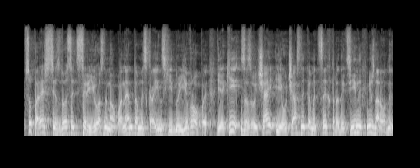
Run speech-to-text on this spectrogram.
в суперечці з досить серйозними опонентами з країн Східної Європи, які зазвичай є учасниками цих традиційних міжнародних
